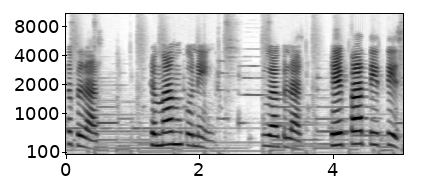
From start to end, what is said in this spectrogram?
11 demam kuning. 12. Hepatitis.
